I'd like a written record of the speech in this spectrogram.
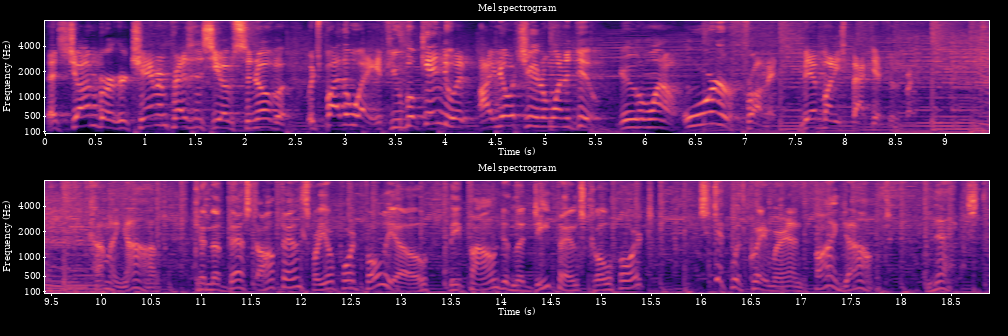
That's John Berger, Chairman, President, CEO of Sunnova, which, by the way, if you look into it, I know what you're going to want to do. You're going to want to order from it. Mad Money's back after the break. Coming up. Can the best offense for your portfolio be found in the defense cohort? Stick with Cramer and find out next.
